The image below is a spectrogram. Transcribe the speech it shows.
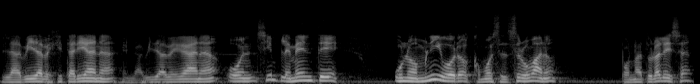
la vida vegetariana, en la vida vegana o en simplemente un omnívoro como es el ser humano por naturaleza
